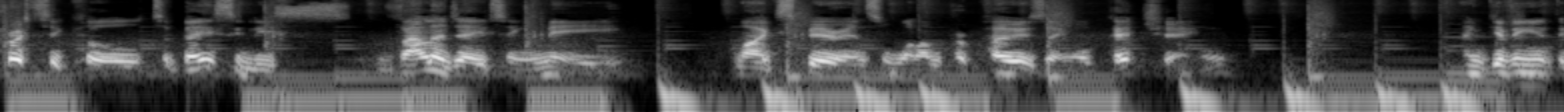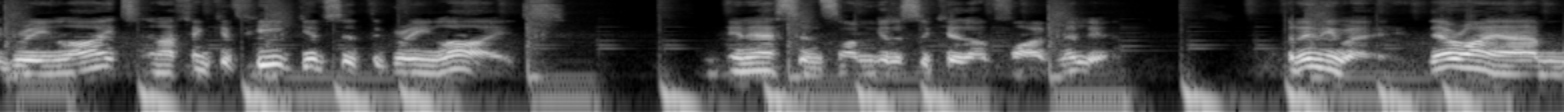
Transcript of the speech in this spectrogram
critical to basically validating me, my experience and what I'm proposing or pitching, and giving it the green light. And I think if he gives it the green light, in essence, I'm going to secure that five million. But anyway, there I am,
